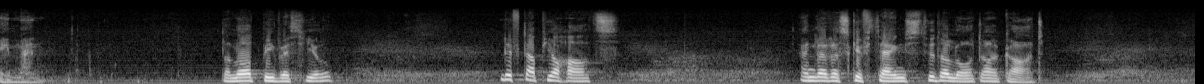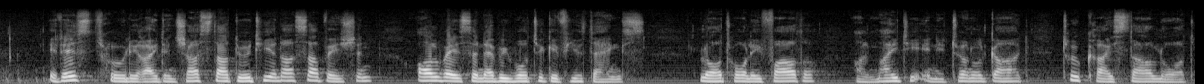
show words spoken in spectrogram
Amen. The Lord be with you. Lift up your hearts, and let us give thanks to the Lord our God. It is truly right and just our duty and our salvation, always and everywhere to give you thanks. Lord, Holy Father, Almighty and eternal God, through Christ our Lord.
